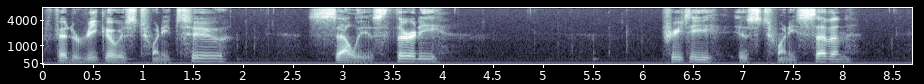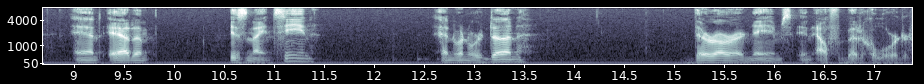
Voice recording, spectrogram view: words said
Federico is 22. Sally is 30. Preeti is 27. And Adam is 19. And when we're done, there are our names in alphabetical order.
